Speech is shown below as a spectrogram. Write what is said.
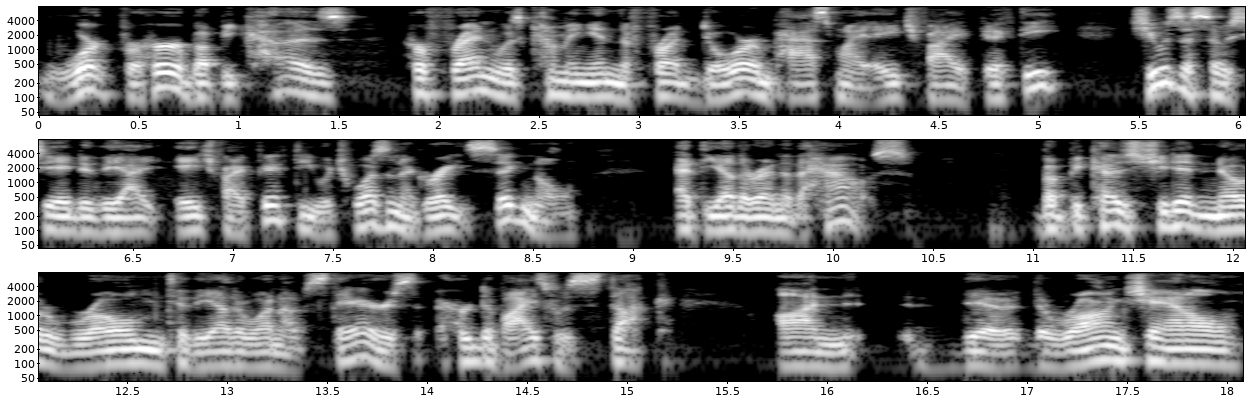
worked for her. But because her friend was coming in the front door and past my H550. She was associated to the H550, which wasn't a great signal at the other end of the house. But because she didn't know to roam to the other one upstairs, her device was stuck on the the wrong channel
